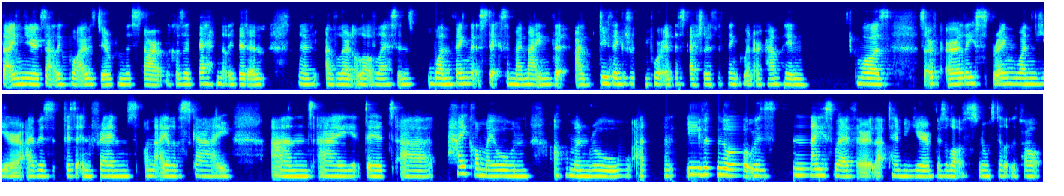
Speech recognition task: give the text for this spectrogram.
that I knew exactly what I was doing from the start because I definitely didn't. I've, I've learned a lot of lessons. One thing that sticks in my mind that I do think is really important, especially with the Think Winter campaign, was sort of early spring one year. I was visiting friends on the Isle of Skye and I did a hike on my own up a Munro. And even though it was nice weather at that time of year. There's a lot of snow still at the top.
